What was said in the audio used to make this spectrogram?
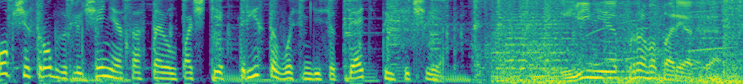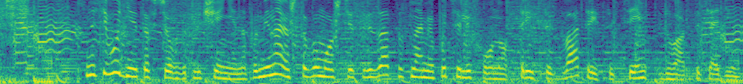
общий срок заключения составил почти 385 тысяч лет. Линия правопорядка. На сегодня это все в заключение. Напоминаю, что вы можете связаться с нами по телефону 32 37 21.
